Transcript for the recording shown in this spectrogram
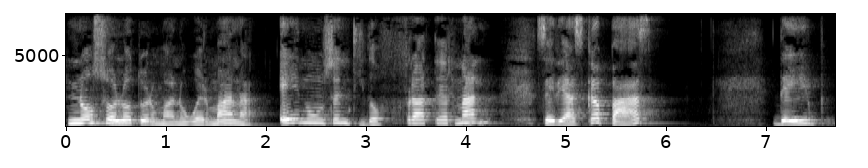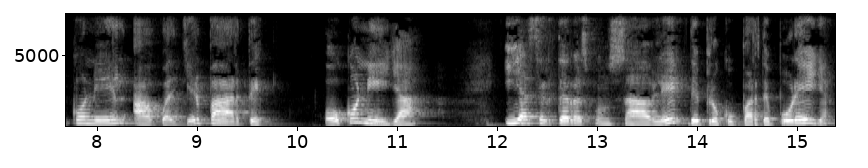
no solo tu hermano o hermana, en un sentido fraternal. Serías capaz de ir con él a cualquier parte o con ella y hacerte responsable de preocuparte por ella.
